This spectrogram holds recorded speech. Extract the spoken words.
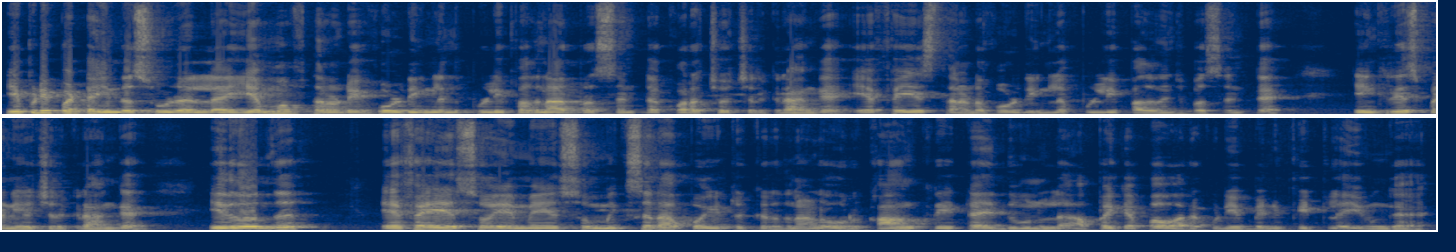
இப்படிப்பட்ட இந்த சூழல்ல எம்எஃப் தன்னுடைய ஹோல்டிங்ல இருந்து புள்ளி பதினாறு பர்சன்ட் குறைச்சு வச்சிருக்காங்க எஃப்ஐஎஸ் தன்னோட ஹோல்டிங்ல புள்ளி பதினஞ்சு பர்சன்ட் இன்க்ரீஸ் பண்ணி வச்சிருக்காங்க இது வந்து எஃப்ஐஎஸ்ஓ எம்ஏஎஸ்ஓ மிக்சடாக போயிட்டு இருக்கிறதுனால ஒரு காங்க்ரீட்டாக எதுவும் இல்லை. அப்பைக்கப்போ வரக்கூடிய பெனிஃபிட்ல இவங்க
